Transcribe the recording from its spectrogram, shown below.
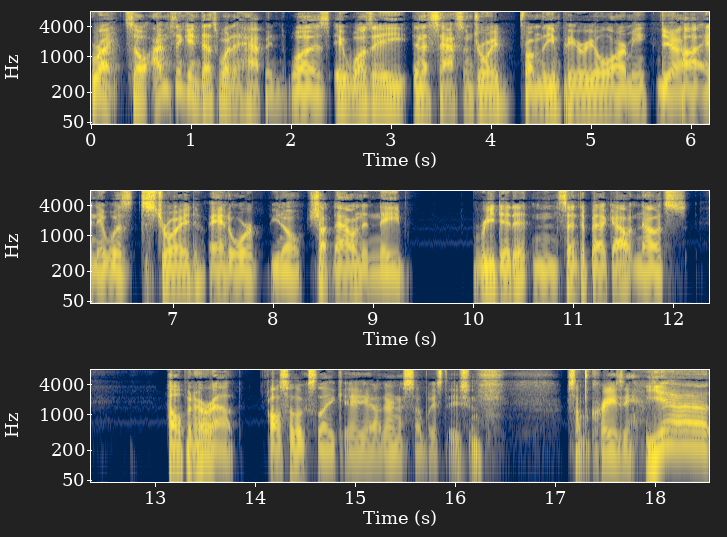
Right. So I'm thinking that's what it happened. Was it was a an assassin droid from the Imperial Army, Yeah. uh, and it was destroyed and or you know shut down, and they redid it and sent it back out, and now it's helping her out. also looks like a uh, they're in a subway station. Something crazy. Yeah,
